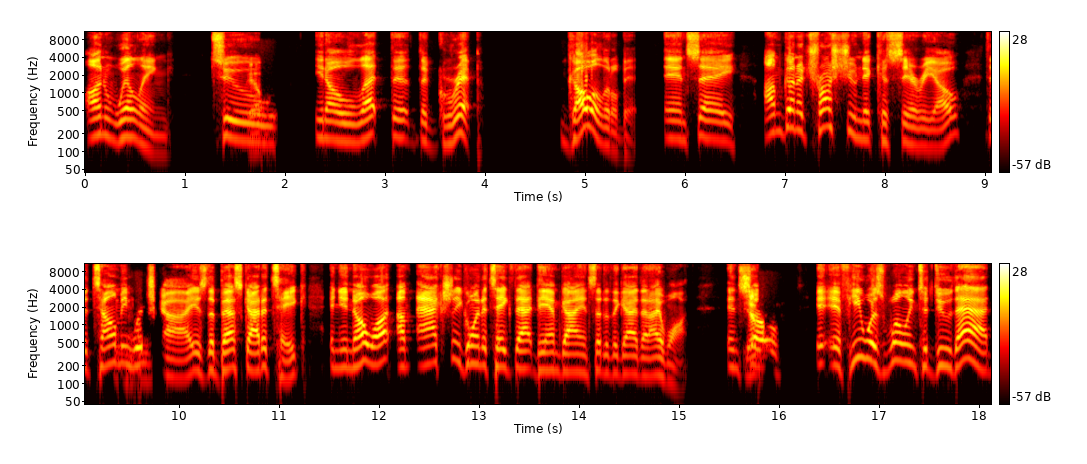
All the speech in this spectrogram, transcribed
unwilling to, yep. you know, let the the grip go a little bit and say, "I'm going to trust you, Nick Caserio, to tell me mm-hmm. which guy is the best guy to take." And you know what? I'm actually going to take that damn guy instead of the guy that I want. And so, yep. if he was willing to do that,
